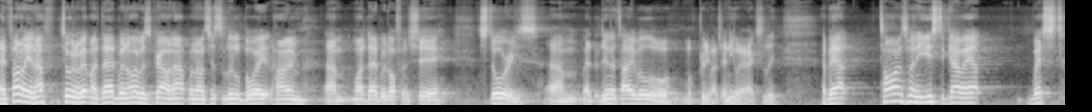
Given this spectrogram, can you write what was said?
And funnily enough, talking about my dad, when I was growing up, when I was just a little boy at home, um, my dad would often share stories um, at the dinner table or well, pretty much anywhere actually about times when he used to go out west,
